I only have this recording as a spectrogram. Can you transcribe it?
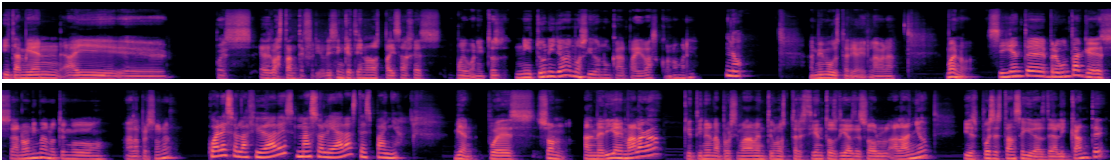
y también ahí, eh, pues, es bastante frío. Dicen que tiene unos paisajes muy bonitos. Ni tú ni yo hemos ido nunca al País Vasco, ¿no, María? No. A mí me gustaría ir, la verdad. Bueno, siguiente pregunta que es anónima, no tengo a la persona. ¿Cuáles son las ciudades más soleadas de España? Bien, pues son Almería y Málaga, que tienen aproximadamente unos 300 días de sol al año, y después están seguidas de Alicante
